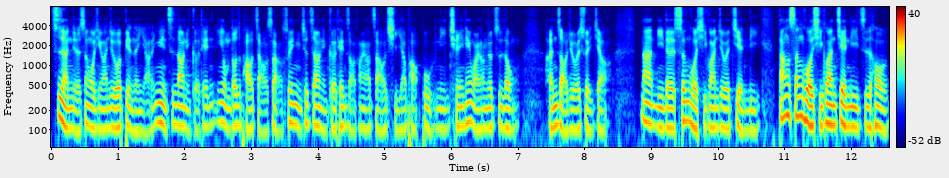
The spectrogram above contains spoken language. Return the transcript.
自然你的生活习惯就会变成养。因为你知道你隔天，因为我们都是跑早上，所以你就知道你隔天早上要早起要跑步，你前一天晚上就自动很早就会睡觉。那你的生活习惯就会建立。当生活习惯建立之后，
